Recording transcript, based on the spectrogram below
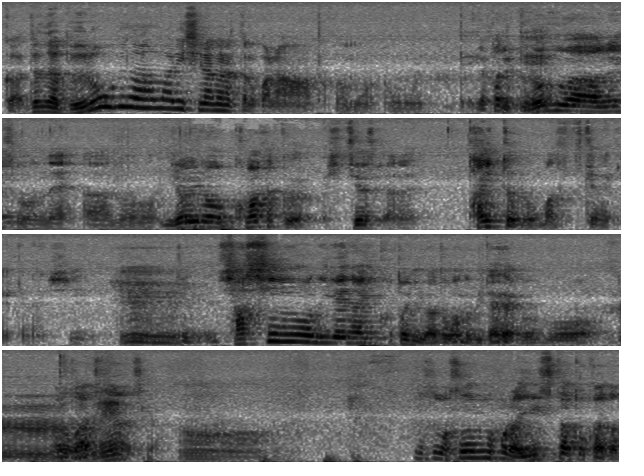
かだんだんブログがあまりしなくなったのかなとかも思っていて。やっぱりブログはあれですもんね。あのいろいろ細かく必要ですからねタイトルをまずつけなきゃいけないし、うんうん。で写真を入れないことにはどうのみたいなのもあったじゃないですか、あでもそれもほらインスタとかだ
